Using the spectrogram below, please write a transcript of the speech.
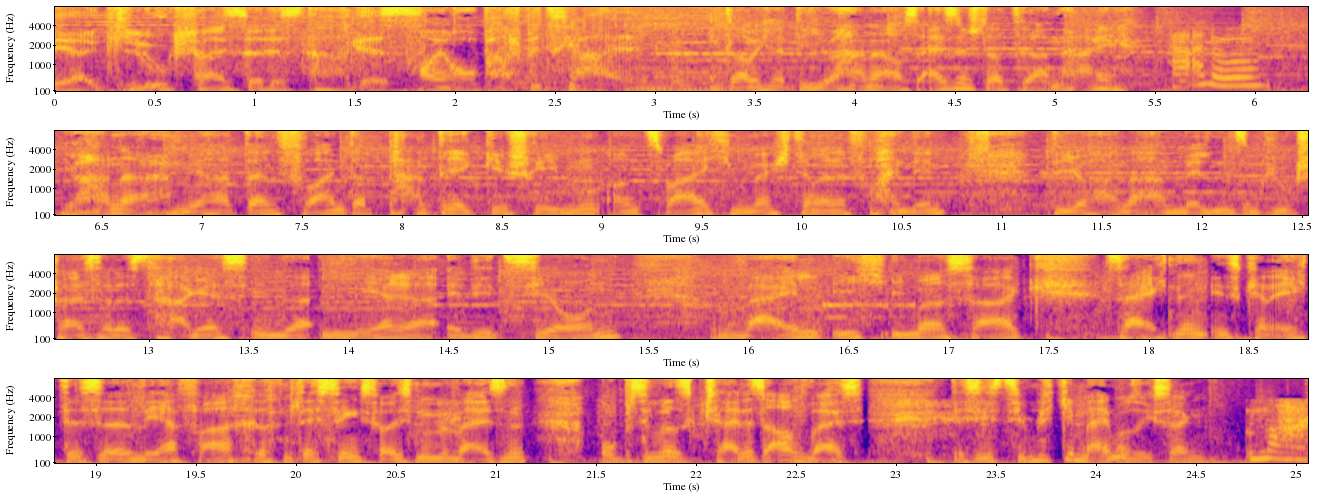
Der Klugscheißer des Tages. Europa Spezial. Und da habe ich heute die Johanna aus Eisenstadt dran. Hi. Hallo. Johanna, mir hat dein Freund der Patrick geschrieben. Und zwar, ich möchte meine Freundin, die Johanna, anmelden zum Klugscheißer des Tages in der Lehreredition, weil ich immer sage, Zeichnen ist kein echtes äh, Lehrfach und deswegen soll sie mir beweisen, ob sie was Gescheites auch weiß. Das ist ziemlich gemein, muss ich sagen. Ma,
